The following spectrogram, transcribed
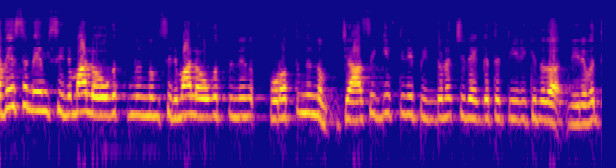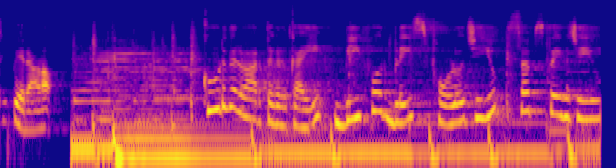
അതേസമയം സിനിമാ ലോകത്തു നിന്നും സിനിമാ ലോകത്തു നിന്നും പുറത്തു നിന്നും ജാസി ഗിഫ്റ്റിനെ പിന്തുണച്ച് രംഗത്തെത്തിയിരിക്കുന്നത് നിരവധി പേരാണ്. കൂടുതൽ വാർത്തകൾക്കായി ബി ഫോർ ബ്ലേസ് ഫോളോ ചെയ്യൂ സബ്സ്ക്രൈബ് ചെയ്യൂ.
